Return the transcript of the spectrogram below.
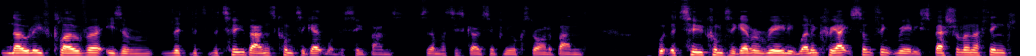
No Leaf Clover is a the, the, the two bands come together. Well, the two bands, San Francisco Symphony Orchestra and a band, but the two come together really well and create something really special. And I think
